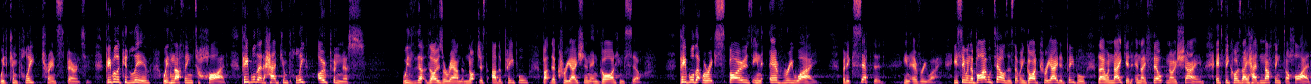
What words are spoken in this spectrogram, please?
with complete transparency. People that could live with nothing to hide. People that had complete openness with the, those around them, not just other people, but the creation and God Himself. People that were exposed in every way, but accepted in every way. You see, when the Bible tells us that when God created people, they were naked and they felt no shame, it's because they had nothing to hide.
